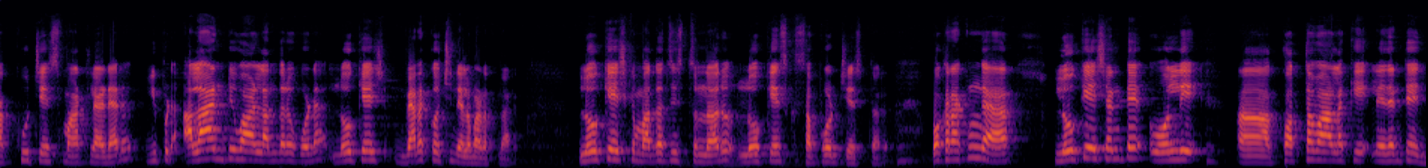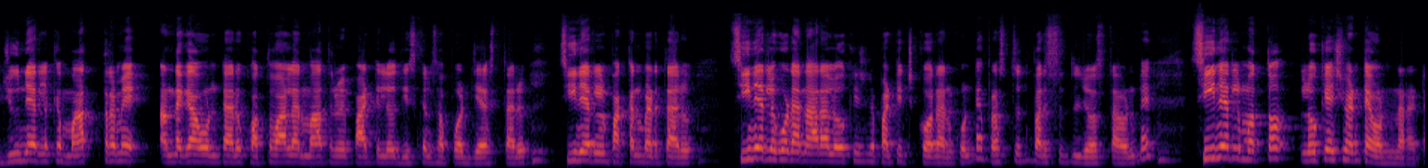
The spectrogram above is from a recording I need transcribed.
తక్కువ చేసి మాట్లాడారో ఇప్పుడు అలాంటి వాళ్ళందరూ కూడా లోకేష్ వెనక్కి వచ్చి నిలబడుతున్నారు. లోకేష్కి మద్దతు ఇస్తున్నారు లోకేష్కి సపోర్ట్ చేస్తున్నారు. ఒక రకంగా లోకేష్ అంటే ఓన్లీ కొత్త వాళ్ళకి లేదంటే జూనియర్లకి మాత్రమే అండగా ఉంటారు. కొత్త వాళ్ళని మాత్రమే పార్టీలో తీసుకుని సపోర్ట్ చేస్తారు. సీనియర్లను పక్కన పెడతారు. సీనియర్లు కూడా నారా లోకేష్ని పట్టించుకోరు అనుకుంటే ప్రస్తుత పరిస్థితులు చూస్తూ ఉంటే సీనియర్లు మొత్తం లోకేష్ వెంటే ఉంటున్నారట.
